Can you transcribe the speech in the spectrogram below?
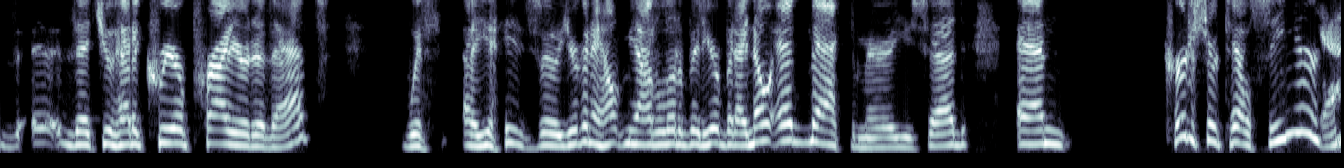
th- that you had a career prior to that. With uh, so you're going to help me out a little bit here, but I know Ed McNamara, you said, and Curtis Hertel Sr. Yes.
